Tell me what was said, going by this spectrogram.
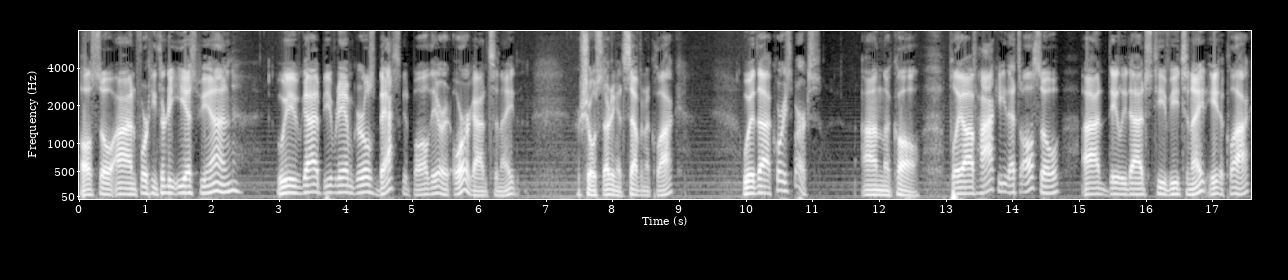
Also on 1430 espn we've got beaver dam girls basketball there at oregon tonight our show starting at 7 o'clock with uh, Corey Sparks on the call. Playoff hockey, that's also on Daily Dodge TV tonight, 8 o'clock.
